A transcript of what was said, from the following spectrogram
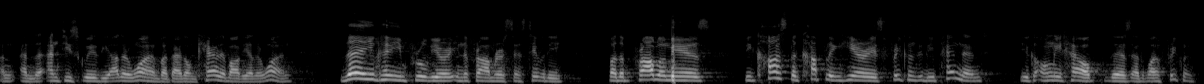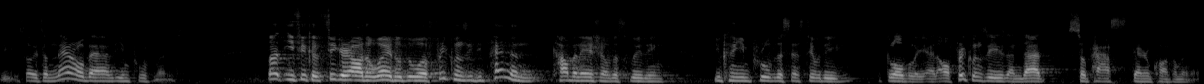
and, and anti-squeeze the other one, but I don't care about the other one. Then you can improve your interferometer sensitivity. But the problem is, because the coupling here is frequency dependent, you can only help this at one frequency. So it's a narrow band improvement. But if you can figure out a way to do a frequency dependent combination of the squeezing, you can improve the sensitivity globally at all frequencies, and that surpass standard quantum limit.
